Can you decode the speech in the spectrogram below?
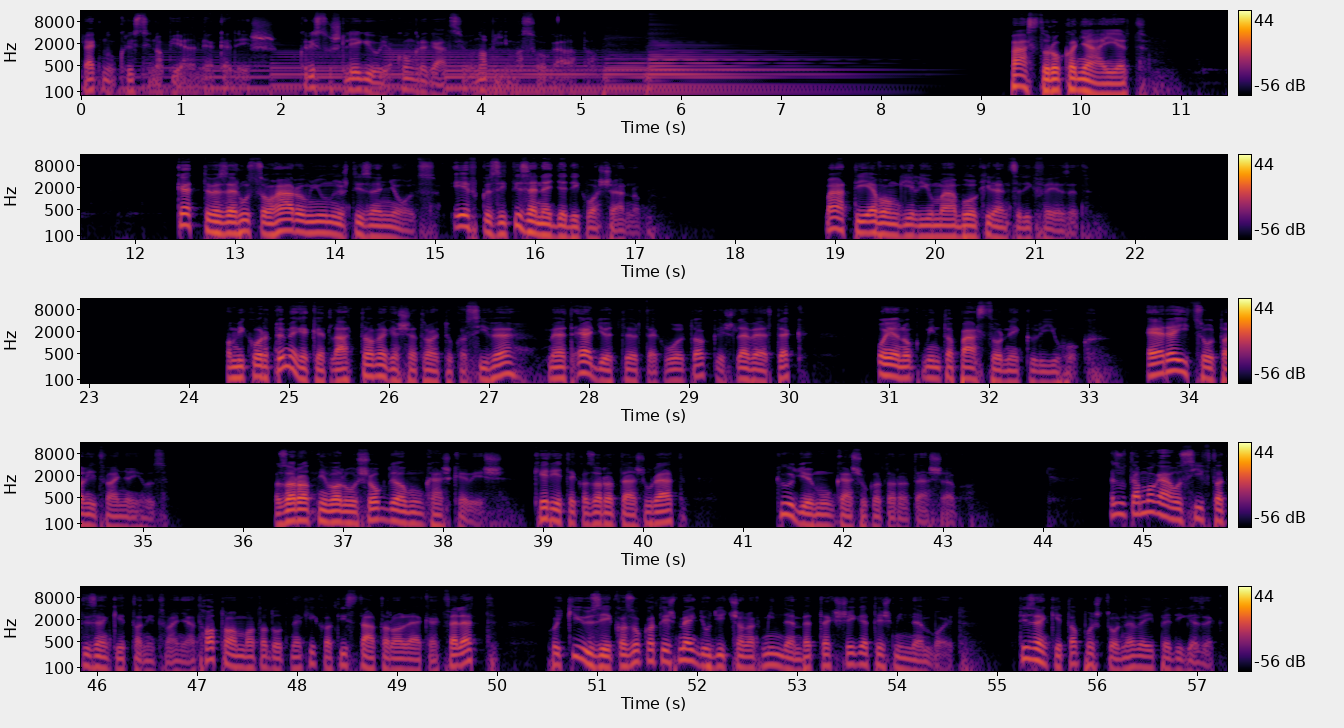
Regnum Christi napi elmélkedés. Krisztus légiója kongregáció napi ima szolgálata. Pásztorok a nyáért. 2023. június 18. Évközi 11. vasárnap. Máté evangéliumából 9. fejezet. Amikor a tömegeket látta, megesett rajtuk a szíve, mert elgyöttörtek voltak és levertek, olyanok, mint a pásztor nélküli juhok. Erre így szólt tanítványaihoz. Az aratni való sok, de a munkás kevés. Kérjétek az aratás urát, küldjön munkásokat aratásába. Ezután magához hívta tizenkét tanítványát. Hatalmat adott nekik a tisztátalan lelkek felett, hogy kiűzzék azokat és meggyógyítsanak minden betegséget és minden bajt. A tizenkét apostol nevei pedig ezek.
